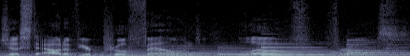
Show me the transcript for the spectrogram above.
just out of your profound love for us.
